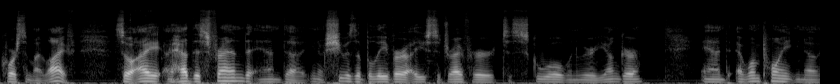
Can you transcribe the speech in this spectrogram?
course of my life. So I, I had this friend, and uh, you know, she was a believer. I used to drive her to school when we were younger, and at one point, you know,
